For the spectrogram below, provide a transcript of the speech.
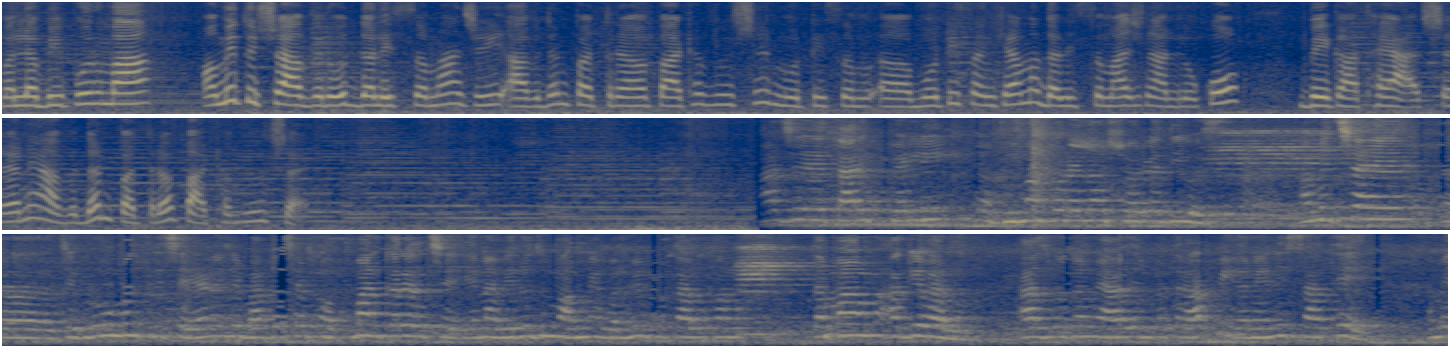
વલ્લભીપુરમાં અમિત શાહ વિરુદ્ધ દલિત સમાજે આવેદનપત્ર પાઠવ્યું છે. મોટી મોટી સંખ્યામાં દલિત સમાજના લોકો ભેગા થયા છે અને આવેદનપત્ર પાઠવ્યું છે. આજે તારીખ પહેલી ભીમા કોરેલા શૌર્ય દિવસ. અમિત શાહે જે ગૃહમંત્રી છે, એણે જે બાબા સાહેબનું અપમાન કરેલ છે, એના વિરુદ્ધમાં અમે વલ્લભીપુર તાલુકાનો તમામ આગેવાનો આજ રોજ અમે આવેદનપત્ર આપી અને એની સાથે અમે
